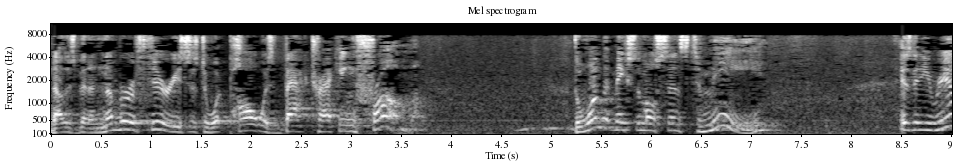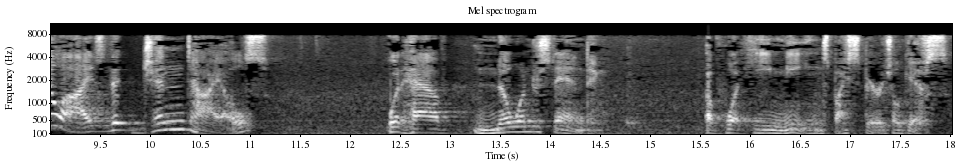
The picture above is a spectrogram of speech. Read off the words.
Now, there's been a number of theories as to what Paul was backtracking from. The one that makes the most sense to me is that he realized that Gentiles would have no understanding of what he means by spiritual gifts.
